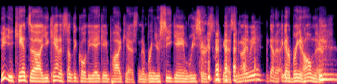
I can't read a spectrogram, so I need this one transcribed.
You can't uh you can't have something called the A game podcast and then bring your C game research to the guest. You know what I mean? I gotta I gotta bring it home there.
